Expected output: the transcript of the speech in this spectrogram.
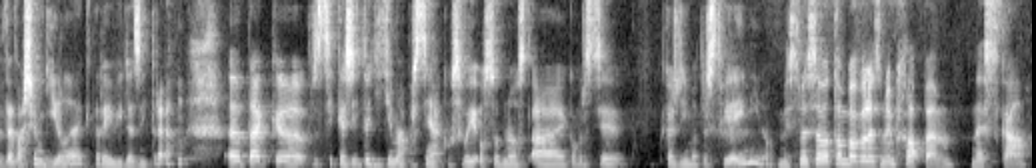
ve vašem díle, který vyjde zítra, eh, tak eh, prostě každý to dítě má prostě nějakou svoji osobnost a jako prostě každý mateřství je jiný, no. My jsme se o tom bavili s mým chlapem dneska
